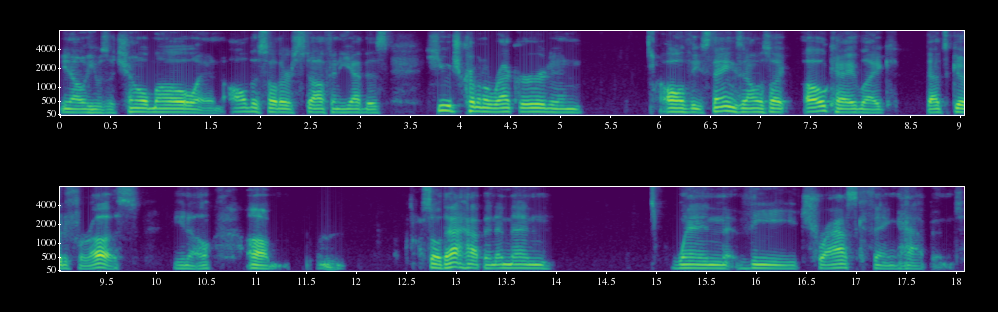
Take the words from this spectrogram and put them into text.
you know, he was a chomo and all this other stuff. And he had this huge criminal record and all these things. And I was like, oh, okay, like that's good for us, you know? Um, so that happened. And then when the Trask thing happened,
